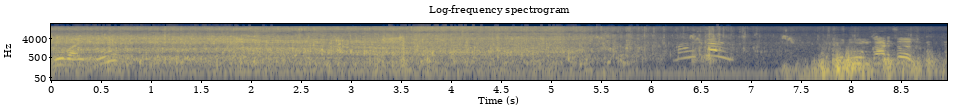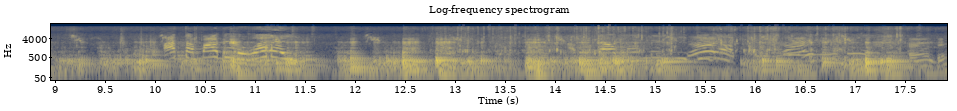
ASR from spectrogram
Do vai. काढ चल आता माझी वय काय म्हणते?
